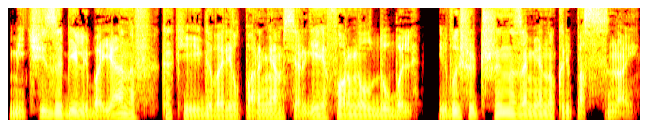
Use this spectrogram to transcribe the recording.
Мечи забили Баянов, как я и говорил парням, Сергей оформил дубль и вышедший на замену крепостной.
